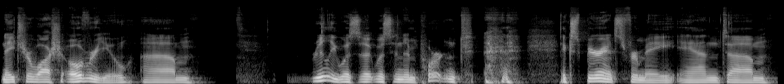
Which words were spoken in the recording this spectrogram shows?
nature wash over you um, really was it was an important experience for me, and um,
